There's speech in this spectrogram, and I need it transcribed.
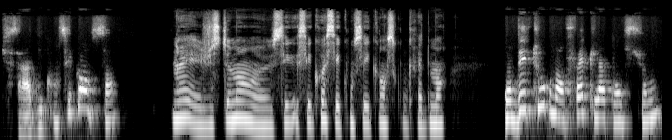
Ça a des conséquences. Hein. Oui, justement, euh, c'est quoi ces conséquences concrètement? On détourne en fait l'attention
